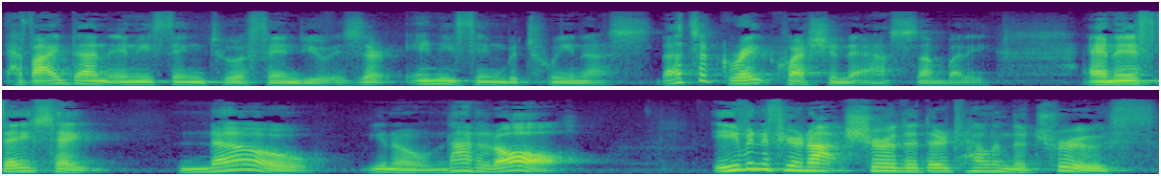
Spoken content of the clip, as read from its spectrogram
have i done anything to offend you? Is there anything between us? That's a great question to ask somebody. And if they say no you know not at all even if you're not sure that they're telling the truth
